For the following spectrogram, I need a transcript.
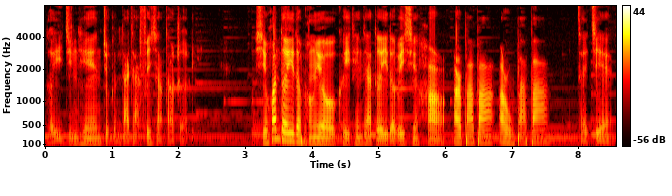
得意今天就跟大家分享到这里。喜欢得意的朋友可以添加得意的微信号二八八二五八八。再见。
